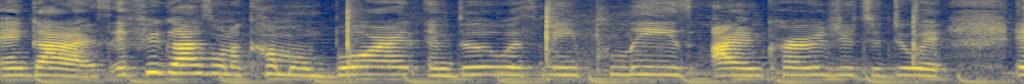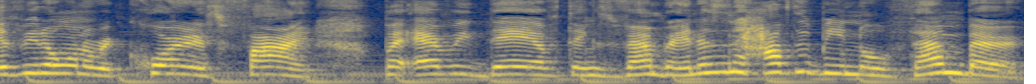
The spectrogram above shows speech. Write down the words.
and guys if you guys want to come on board and do it with me please i encourage you to do it. If you don't want to record it's fine. But every day of Thanksvember it doesn't have to be november.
